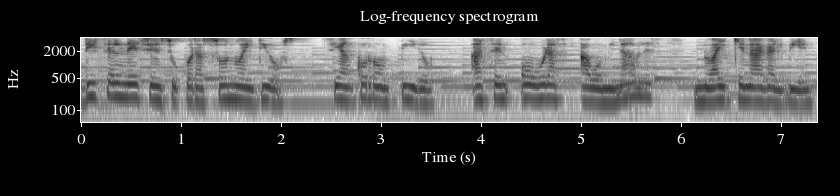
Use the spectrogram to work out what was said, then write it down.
dice el necio en su corazón no hay Dios, se han corrompido, hacen obras abominables, no hay quien haga el bien.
